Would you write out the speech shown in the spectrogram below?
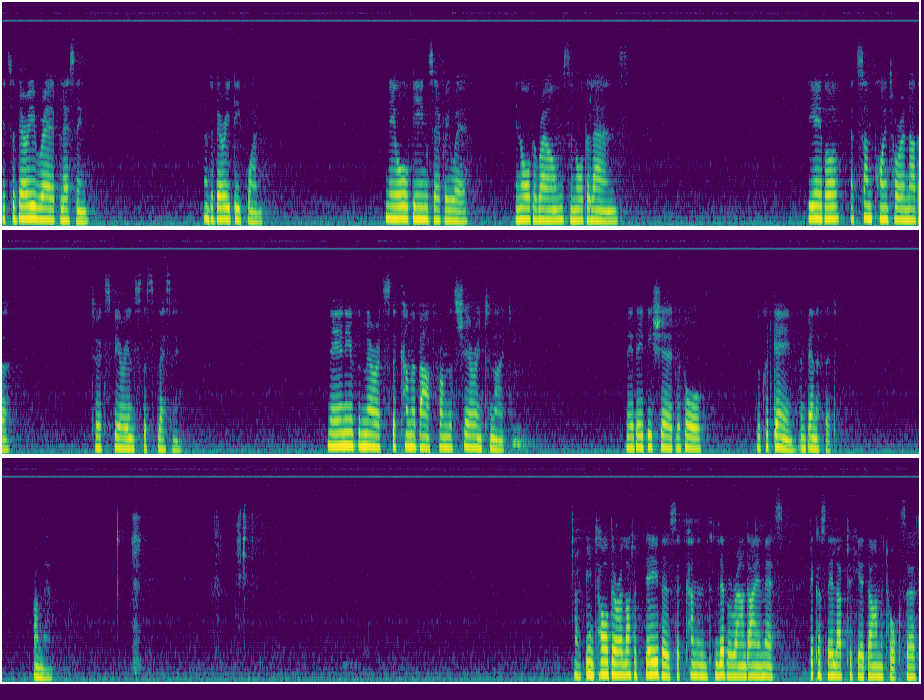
It's a very rare blessing and a very deep one. May all beings everywhere, in all the realms and all the lands, be able at some point or another to experience this blessing. May any of the merits that come about from this sharing tonight, may they be shared with all who could gain and benefit from them. I've been told there are a lot of devas that come and live around IMS because they love to hear Dharma talk, so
